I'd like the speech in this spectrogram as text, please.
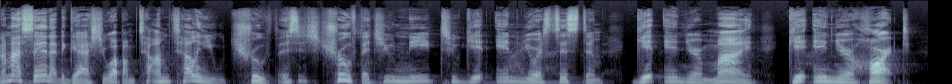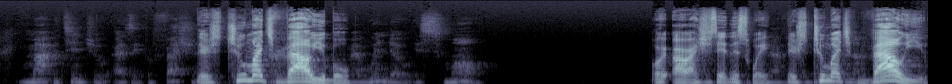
And I'm not saying that to gas you up. I'm, t- I'm telling you truth. This is truth that you need to get in your system, get in your mind, get in your heart. There's too much valuable, or, or I should say it this way. There's too much value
